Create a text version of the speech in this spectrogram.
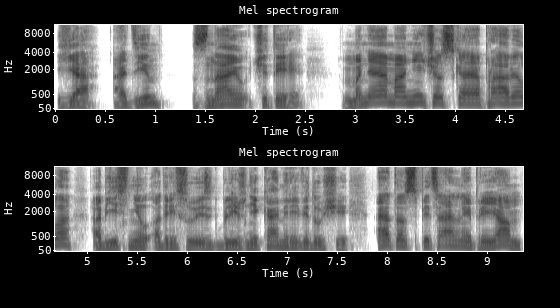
я один, знаю четыре. «Мнемоническое правило», — объяснил, адресуясь к ближней камере ведущий, «это специальный прием,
